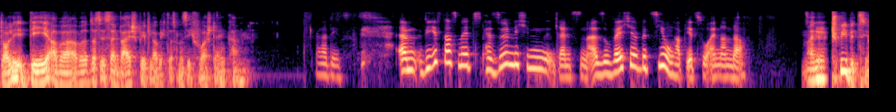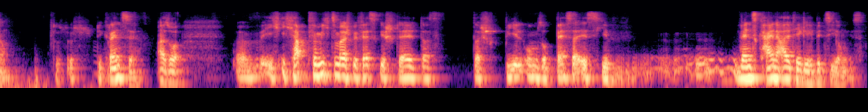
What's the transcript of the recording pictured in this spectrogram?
tolle Idee, aber, aber das ist ein Beispiel, glaube ich, das man sich vorstellen kann. Allerdings. Ähm, wie ist das mit persönlichen Grenzen? Also welche Beziehung habt ihr zueinander? Eine Spielbeziehung. Das ist die Grenze. Also äh, ich, ich habe für mich zum Beispiel festgestellt, dass das Spiel umso besser ist, je wenn es keine alltägliche Beziehung ist.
